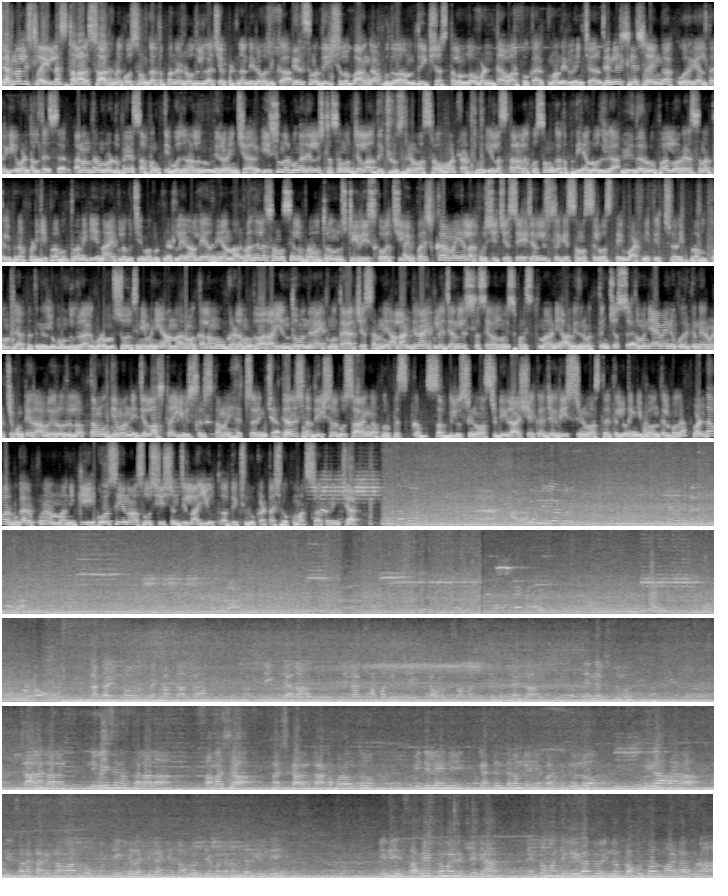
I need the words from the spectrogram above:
జర్నలిస్టుల ఇళ్ళ స్థలాల సాధన కోసం గత పన్నెండు రోజులుగా చేపట్టిన నిరవధిక నిరసన దీక్షలో భాగంగా బుధవారం దీక్షా స్థలంలో వంట వార్పు కార్యక్రమం నిర్వహించారు. జర్నలిస్టులే స్వయంగా కూరగాయలు తరిగి వంటలు చేశారు. అనంతరం రోడ్డుపైన సపంక్తి భోజనాలను నిర్వహించారు. ఈ సందర్భంగా జర్నలిస్టుల సంఘం జిల్లా అధ్యక్షుడు శ్రీనివాసరావు మాట్లాడుతూ ఇళ్ళ స్థలాల కోసం గత పదిహేను రోజులుగా వివిధ రూపాల్లో నిరసన తెలిపినప్పటికీ ప్రభుత్వానికి నాయకులకు చీమ కుట్టినట్లయినా లేదని అన్నారు. ప్రజల సమస్యలను ప్రభుత్వం దృష్టికి తీసుకువచ్చి అవి పరిష్కారమయ్యేలా కృషి చేసే జర్నలిస్టులకే సమస్యలు వస్తే వాటిని తీర్చడానికి ప్రభుత్వం ప్రజాప్రతినిధులు ముందుకు రాకపోవడం శోచనీయమని అన్నారు. తమ కలము గళము ద్వారా ఎంతో మంది నాయకులను తయారు చేశామని అలాంటి నాయకులే జర్నలిస్టుల సేవలను విస్మరిస్తున్నారని ఆవేదన వ్యక్తం చేశారు. తమ న్యాయమైన కోరిక నెరవేర్చుకుంటే రాబోయే రోజుల్లో తమ ఉద్యమాన్ని జిల్లా స్థాయికి విస్తరిస్తామని హెచ్చరించారు. జర్నలిస్టుల దీక్షలకు సారంగాపూర్ ప్రెస్ క్లబ్ సభ్యులు శ్రీనివాస్ రెడ్డి రాజశేఖర్ జగదీష్ శ్రీనివాస్ తదితరులు సంఘీభావం తెలుపగా వంటవరపు కార్యక్రమానికి గోసేన అసోసియేషన్ జిల్లా యూత్ అధ్యక్షులు కట్టా శివకుమార్ సహకరించారు. గత ఎన్నో దశాబ్దాలుగా జగిత్యాల జిల్లాకు సంబంధించి టౌన్కు సంబంధించి ముఖ్యంగా జర్నలిస్టులు చాలా కాలం నివేశన స్థలాల సమస్య పరిష్కారం కాకపోవడంతో విధి లేని గత్యంతరం లేని పరిస్థితుల్లో నిరాహార నిరసన కార్యక్రమాలను జగిత్యాల జిల్లా కేంద్రంలో చేపట్టడం జరిగింది. ఇది సహేతుకమైన చర్య. ఎంతోమంది లీడర్లు ఎన్నో ప్రభుత్వాలు మారినా కూడా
